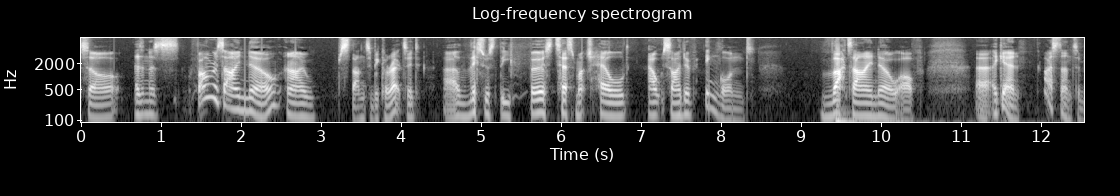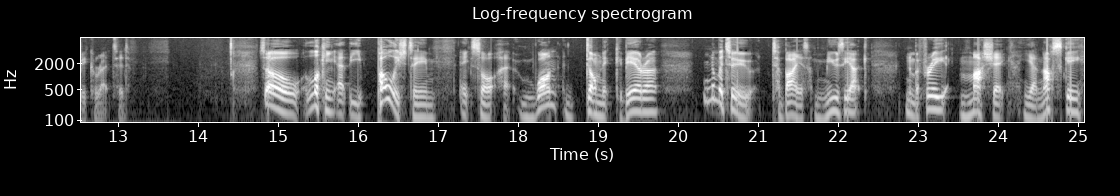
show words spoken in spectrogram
So, as, as far as I know, and I stand to be corrected, uh, this was the first test match held outside of England that I know of. Uh, again, I stand to be corrected. So, looking at the Polish team, it saw uh, one Dominik Kubera, number two Tobias Musielak, number three Maciek Janowski,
